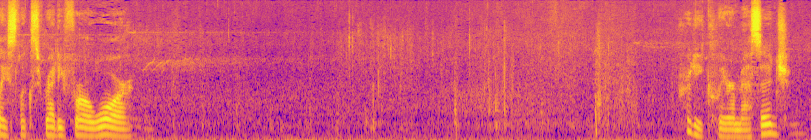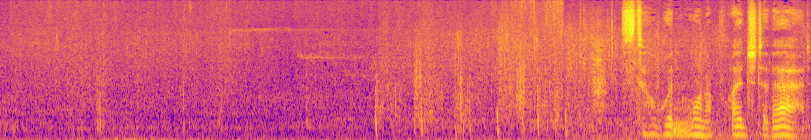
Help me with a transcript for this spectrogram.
Place looks ready for a war. Pretty clear message. Still wouldn't want to pledge to that.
